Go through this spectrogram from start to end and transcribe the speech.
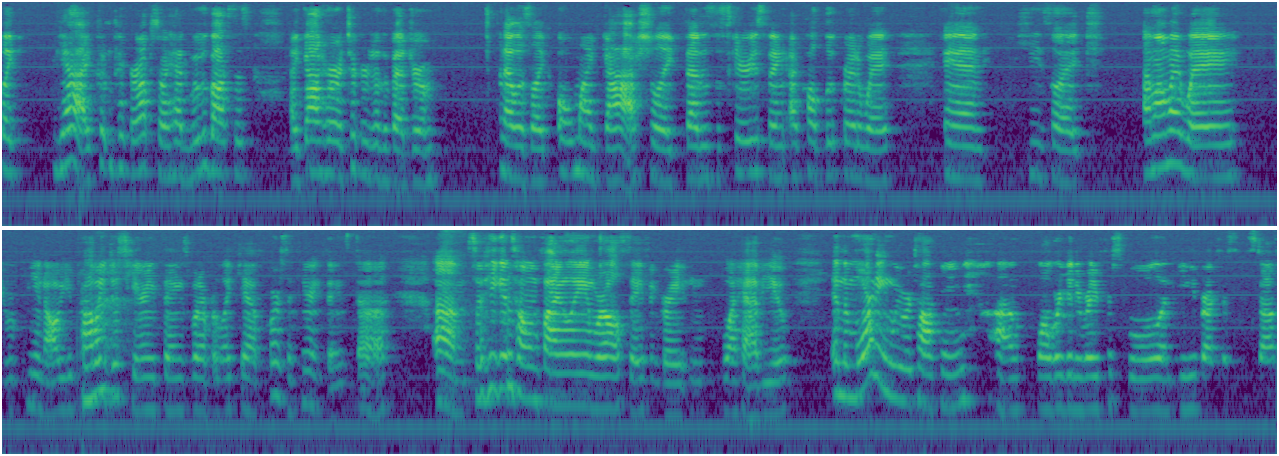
like, yeah, I couldn't pick her up. So I had to move the boxes. I got her, I took her to the bedroom. And I was like, oh my gosh, like, that is the scariest thing. I called Luke right away. And he's like, I'm on my way. You, you know, you're probably just hearing things, whatever. Like, yeah, of course I'm hearing things, duh. Um, so he gets home finally, and we're all safe and great, and what have you. In the morning, we were talking uh, while we're getting ready for school and eating breakfast and stuff.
